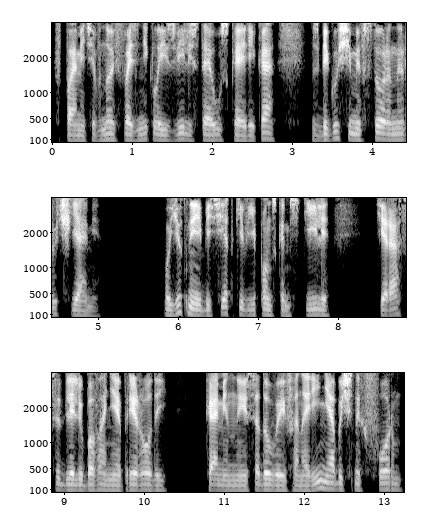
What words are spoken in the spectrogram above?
В памяти вновь возникла извилистая узкая река с бегущими в стороны ручьями. Уютные беседки в японском стиле, террасы для любования природой, каменные садовые фонари необычных форм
